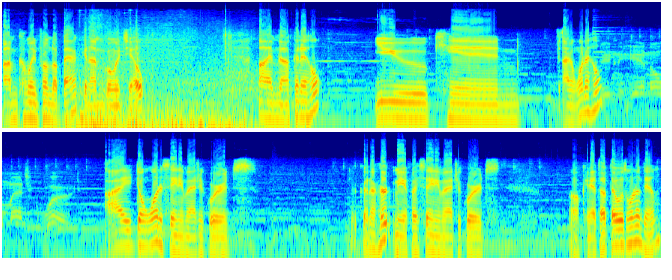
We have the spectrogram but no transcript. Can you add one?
I'm coming from the back and I'm going to help. I'm not gonna help. You can... I don't want to help. Didn't hear no magic word. I don't want to say any magic words. They're gonna hurt me if I say any magic words. Okay, I thought that was one of them.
